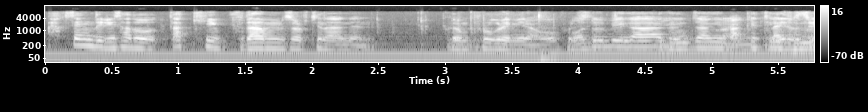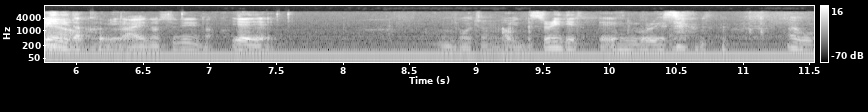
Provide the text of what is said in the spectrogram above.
학생들이 사도 딱히 부담스럽진 않은 그런 프로그램이라고 볼수 있죠. Adobe가 이거 굉장히 Rhino- 마케팅이 Rhino 좋네요. 3D.com이요. Rhino 3D.com 예, 예. 뭐죠? 아, 3D 예, 모르겠어요. 아이고.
